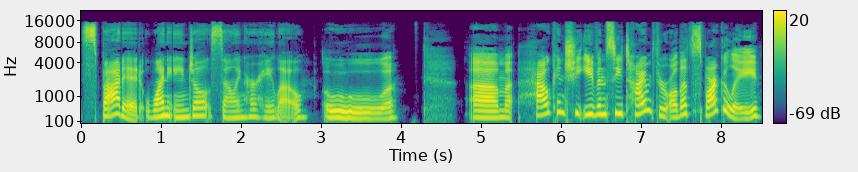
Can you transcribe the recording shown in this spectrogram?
Spotted one angel selling her halo. oh. Um, how can she even see time through all that sparkly?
